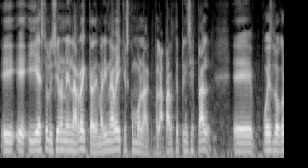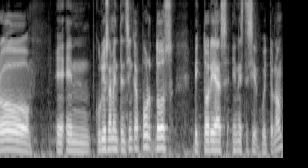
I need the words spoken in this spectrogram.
esto lo hicieron en la recta de Marina Bay, que es como la, parte principal. Eh, pues logró, eh, en, curiosamente en Singapur, dos victorias en este circuito, ¿no?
